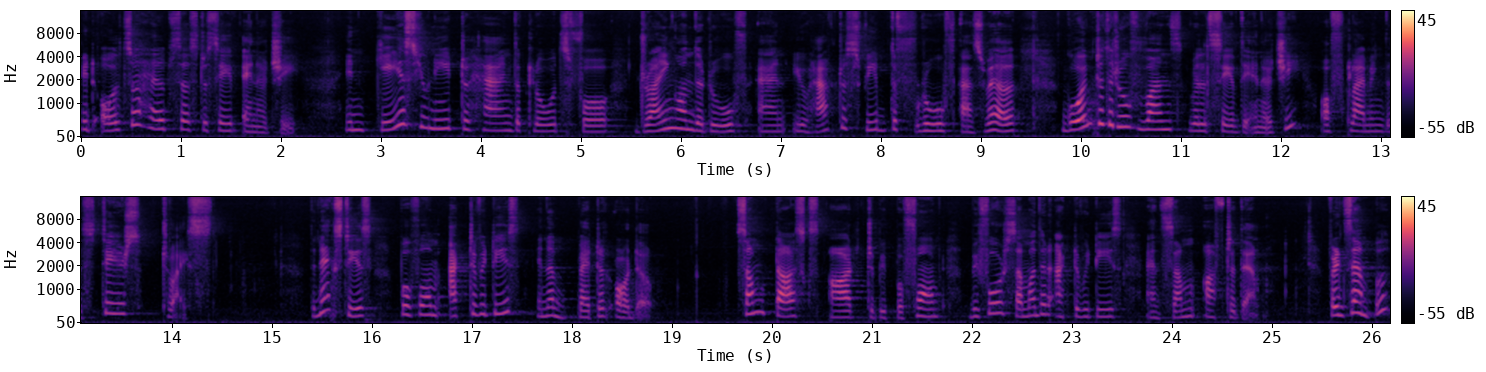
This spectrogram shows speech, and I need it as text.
It also helps us to save energy in case you need to hang the clothes for drying on the roof and you have to sweep the roof as well, going to the roof once will save the energy of climbing the stairs twice. The next is perform activities in a better order. Some tasks are to be performed before some other activities and some after them. For example,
